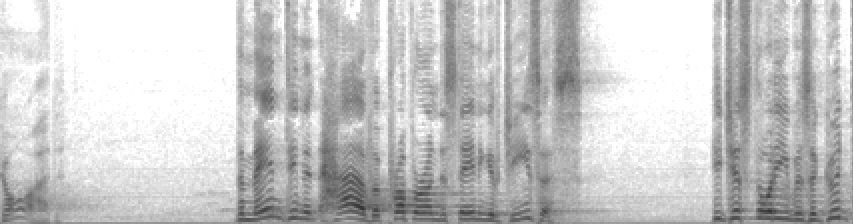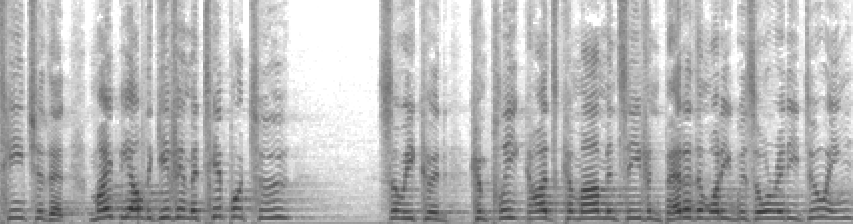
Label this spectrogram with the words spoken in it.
God. The man didn't have a proper understanding of Jesus. He just thought he was a good teacher that might be able to give him a tip or two so he could complete God's commandments even better than what he was already doing,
